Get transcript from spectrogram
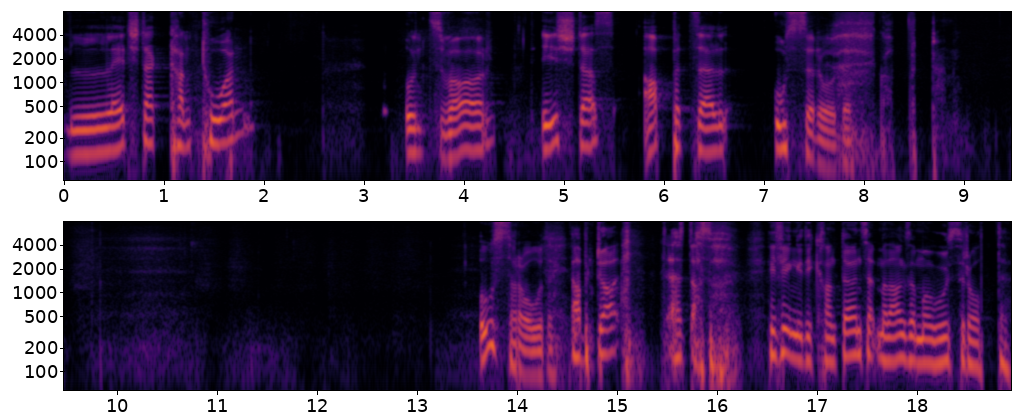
letzten Kanton. Und zwar ist das Appenzell Ausserrhoden. Gott verdammt. Ausserrhoden? Aber da, das- also, ich finde, die Kantone sollte man langsam mal ausrotten.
